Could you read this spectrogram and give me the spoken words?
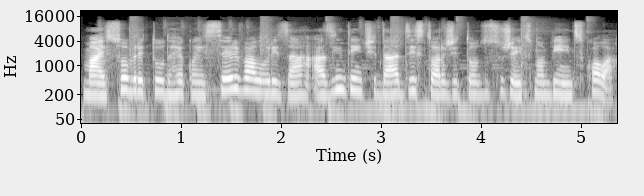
mas, sobretudo, reconhecer e valorizar as identidades e histórias de todos os sujeitos no ambiente escolar.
